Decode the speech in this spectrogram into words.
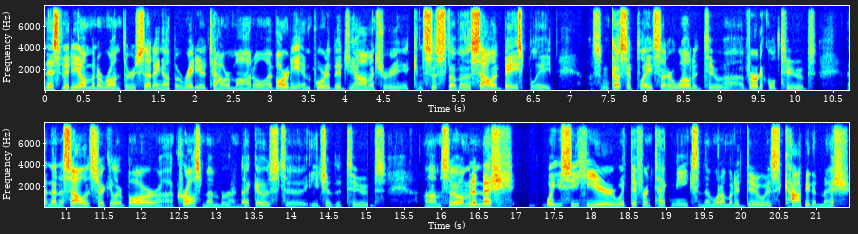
this video, I'm going to run through setting up a radio tower model. I've already imported the geometry. It consists of a solid base plate, some gusset plates that are welded to uh, vertical tubes, and then a solid circular bar uh, cross member that goes to each of the tubes. Um, so I'm going to mesh what you see here with different techniques, and then what I'm going to do is copy the mesh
